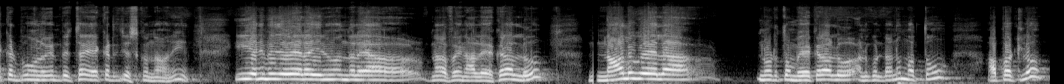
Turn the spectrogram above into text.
ఎక్కడ భూములు కనిపిస్తాయి ఎక్కడ తీసుకుందామని. ఈ ఎనిమిది వేల ఎనిమిది వందల నలభై నాలుగు ఎకరాల్లో నాలుగు వేల నూట తొంభై ఎకరాలు అనుకుంటాను. మొత్తం అప్పట్లో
